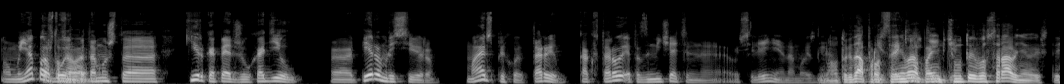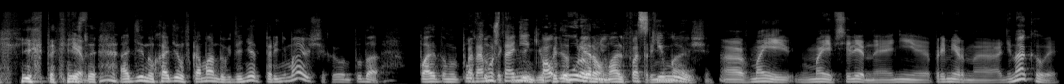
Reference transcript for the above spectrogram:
У меня по обоим, потому что Кирк, опять же, уходил э, первым ресивером, Майерс приходит вторым. Как второй, это замечательное усиление, на мой взгляд. Ну тогда просто я не понимаю, почему ты его сравниваешь. Ты их так, если один уходил в команду, где нет принимающих, и он туда, поэтому и Потому что они деньги. по Уходил уровню, первым, альфа, по скиллу а, в моей, в моей вселенной они примерно одинаковые,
